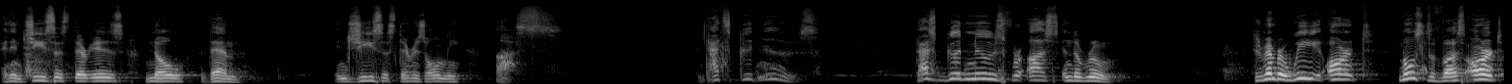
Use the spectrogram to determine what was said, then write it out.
And in Jesus, there is no them. In Jesus, there is only us. And that's good news. That's good news for us in the room. Remember, we aren't, most of us aren't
